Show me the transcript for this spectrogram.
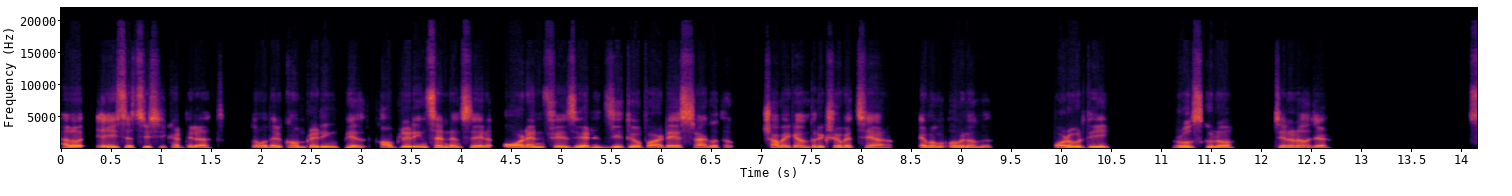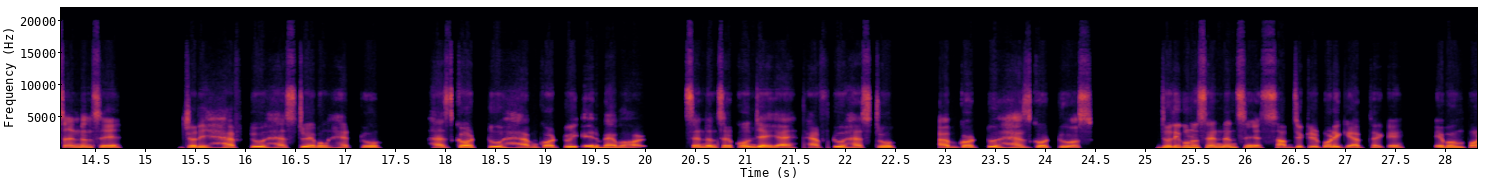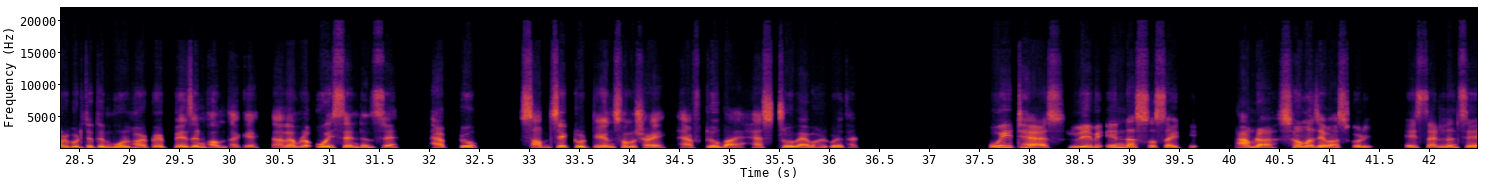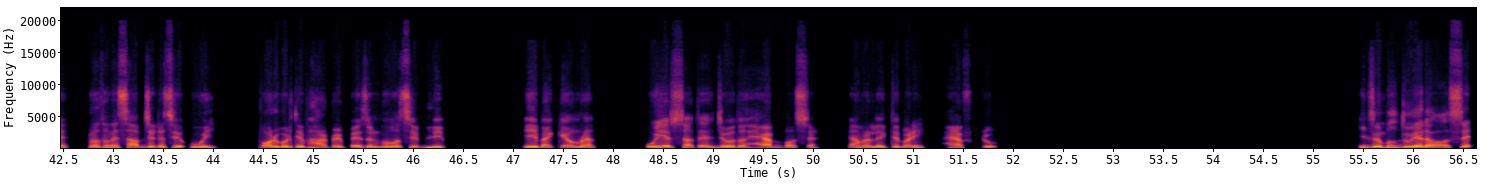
Hello HSC শিক্ষার্থীরা, তোমাদের completing completing সেন্টেন্সের অড অ্যান্ড ফেজের দ্বিতীয় পার্টে স্বাগত। সবাইকে আন্তরিক শুভেচ্ছা এবং অভিনন্দন। পরবর্তী রুলসগুলো জেনে নেওয়া যায় সেন্টেন্সে যদি হ্যাভ টু হ্যাজ টু এবং had to has got to have got to এর ব্যবহার সেন্টেন্সের কোন জায়গায় have to has to have got to has got to আস যদি কোনো সেন্টেন্সে সাবজেক্টের পরে গ্যাপ থাকে এবং পরবর্তীতে মূল ভার্বের প্রেজেন্ট ফর্ম থাকে, তাহলে আমরা ওই সেন্টেন্সে have to subject to tense অনুসারে হ্যাভ টু বা হ্যাজ টু ব্যবহার করে থাকি। We has live in the society আমরা সমাজে বাস করি। এই সেন্টেন্সে প্রথমে সাবজেক্ট আছে উই পরবর্তী ভার্বের প্রেজেন্ট ফর্ম হচ্ছে লিভ এই বাক্যে আমরা উই এর সাথে যেহেতু হ্যাভ বসে আমরা লিখতে পারি হ্যাভ টু এক্সাম্পল দুইয়ে দেওয়া আছে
